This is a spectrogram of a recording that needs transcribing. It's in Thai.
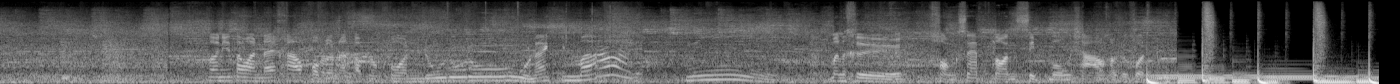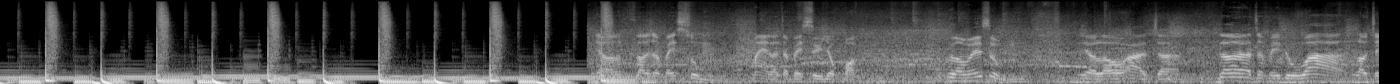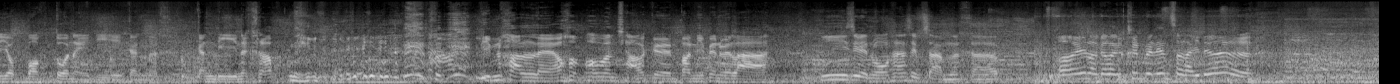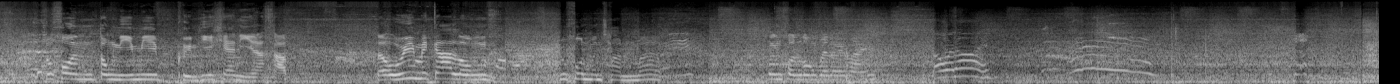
ๆ ตอนนี้ตะวันได้ข้าวครบแล้วนะครับทุกคน ดูดูดูน่ากินมาก นี่ มันคือของแซ่บตอน 10โมงเช้าครับทุกคน สุ่ม ไม่เราจะไปซื้อยกบล็อก เราไม่สุ่ม เดี๋ยวเราอาจจะเราอาจจะไปดูว่าเราจะยกบล็อกตัวไหนดีกันนะกันดีนะครับ ลิ้นพันแล้ว เพราะมันเช้าเกินตอนนี้เป็นเวลา21โมง53 นะครับเอ้ยเรากำลังขึ้นไปเล่นสไลเดอร์ ทุกคนตรงนี้มีพื้นที่แค่นี้นะครับ แล้วอุ้ยไม่กล้าลง ทุกคนมันชันมากเป็นคนลงไปเลยไหม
